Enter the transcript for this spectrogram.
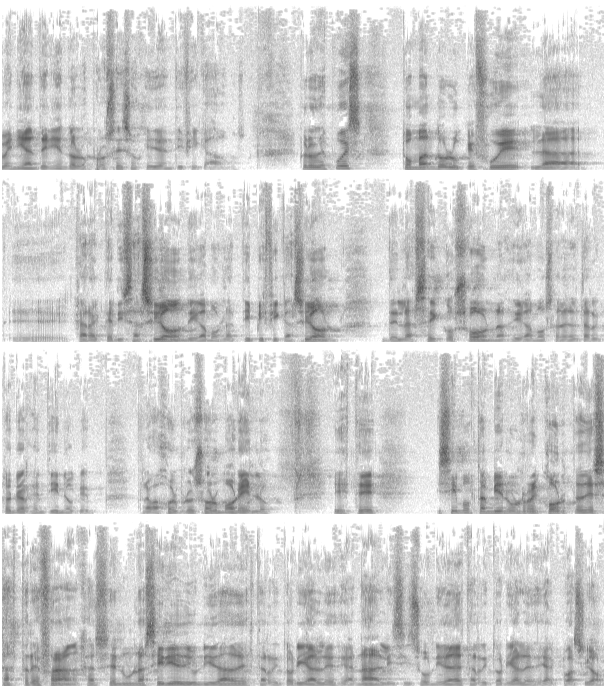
venían teniendo los procesos que identificábamos. Pero después, tomando lo que fue la eh, caracterización, digamos, la tipificación de las ecozonas, digamos, en el territorio argentino que trabajó el profesor Morelo, este, Hicimos también un recorte de esas tres franjas en una serie de unidades territoriales de análisis o unidades territoriales de actuación,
